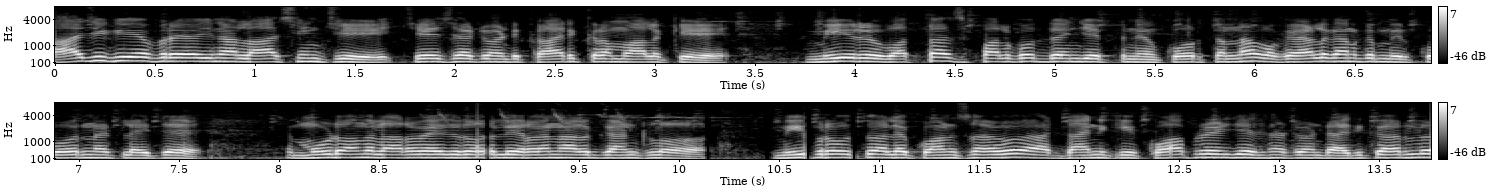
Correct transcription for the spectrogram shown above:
రాజకీయ ప్రయోజనాలు ఆశించి చేసేటువంటి కార్యక్రమాలకి మీరు వత్తాసి పలకొద్దని చెప్పి నేను కోరుతున్నా. ఒకవేళ కనుక మీరు కోరినట్లయితే మూడు వందల అరవై ఐదు రోజులు ఇరవై నాలుగు గంటలు మీ ప్రభుత్వాలే కొనసాగు. దానికి కోఆపరేట్ చేసినటువంటి అధికారులు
